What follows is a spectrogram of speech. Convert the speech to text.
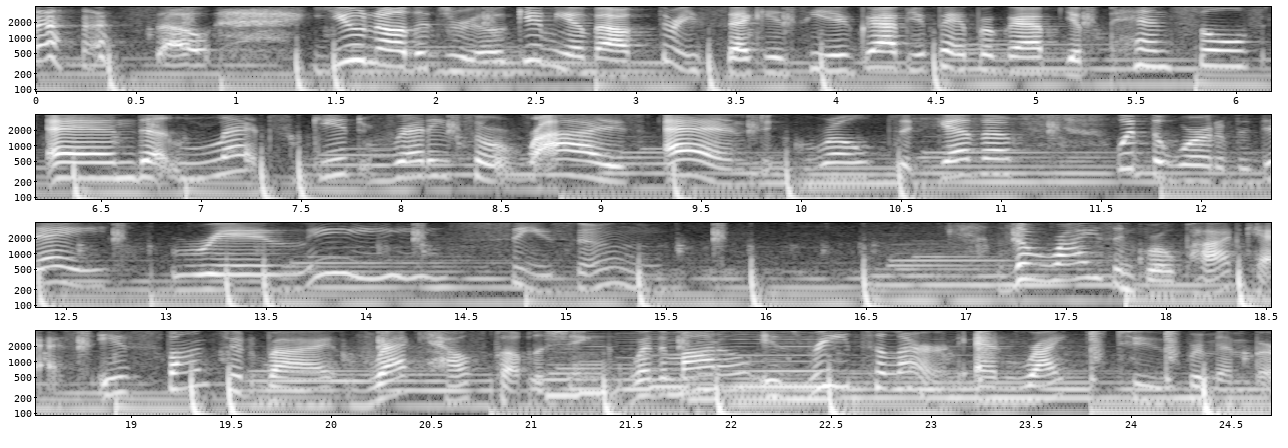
so, you know the drill. Give me about three seconds here. Grab your paper, grab your pencils, and let's get ready to rise and grow together with the word of the day release. See you soon. The Rise and Grow podcast is sponsored by Rack House Publishing, where the motto is read to learn and write to remember.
